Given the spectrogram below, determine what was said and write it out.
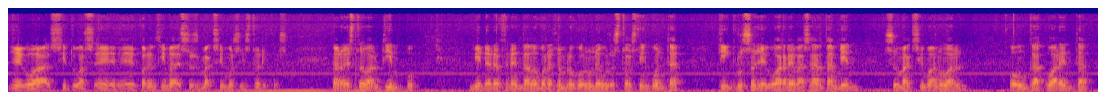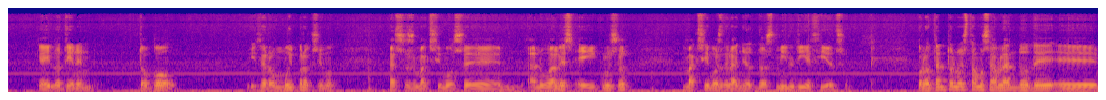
llegó a situarse eh, por encima de sus máximos históricos. Claro, esto al tiempo viene referendado, por ejemplo, con un Eurostox 50 que incluso llegó a rebasar también su máximo anual, o un K40, que ahí lo tienen, tocó y cerró muy próximo a sus máximos eh, anuales e incluso máximos del año 2018. Por lo tanto, no estamos hablando de, eh,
